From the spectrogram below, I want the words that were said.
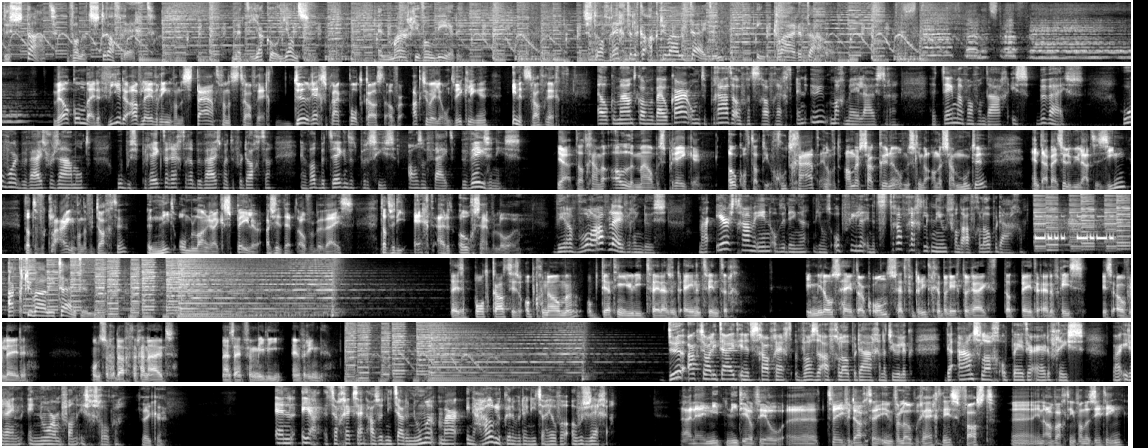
De staat van het strafrecht. Met Jacco Jansen en Margje van Weerden. Strafrechtelijke actualiteiten in klare taal. Welkom bij de vierde aflevering van de Staat van het Strafrecht. De rechtspraakpodcast over actuele ontwikkelingen in het strafrecht. Elke maand komen we bij elkaar om te praten over het strafrecht en u mag meeluisteren. Het thema van vandaag is bewijs. Hoe wordt bewijs verzameld? Hoe bespreekt de rechter het bewijs met de verdachte? En wat betekent het precies als een feit bewezen is? Ja, dat gaan we allemaal bespreken. Ook of dat nu goed gaat en of het anders zou kunnen of misschien wel anders zou moeten. En daarbij zullen we u laten zien dat de verklaring van de verdachte, een niet onbelangrijke speler als je het hebt over bewijs, dat we die echt uit het oog zijn verloren. Weer een volle aflevering dus. Maar eerst gaan we in op de dingen die ons opvielen in het strafrechtelijk nieuws van de afgelopen dagen. Actualiteiten. Deze podcast is opgenomen op 13 juli 2021. Inmiddels heeft ook ons het verdrietige bericht bereikt dat Peter R. de Vries is overleden. Onze gedachten gaan uit naar zijn familie en vrienden. De actualiteit in het strafrecht was de afgelopen dagen natuurlijk de aanslag op Peter R. de Vries, waar iedereen enorm van is geschrokken. Zeker. En ja, het zou gek zijn als we het niet zouden noemen, maar inhoudelijk kunnen we er niet zo heel veel over zeggen. Nou, nee, niet, niet heel veel. Eh, twee verdachten in voorlopige hechtenis, vast, eh, in afwachting van de zitting.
